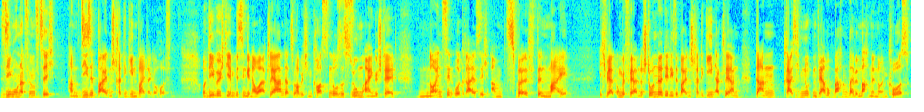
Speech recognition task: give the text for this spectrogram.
750 haben diese beiden Strategien weitergeholfen. Und die würde ich dir ein bisschen genauer erklären. Dazu habe ich ein kostenloses Zoom eingestellt. 19.30 Uhr am 12. Mai ich werde ungefähr eine Stunde dir diese beiden Strategien erklären, dann 30 Minuten Werbung machen, weil wir machen einen neuen Kurs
